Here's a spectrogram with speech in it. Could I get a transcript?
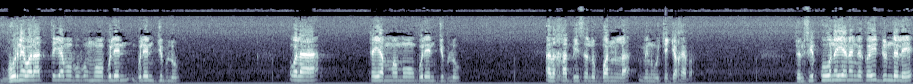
buur ne wala te yamu bu moo bu leen bu leen jublu wala te yamma moo bu leen jublu alxabisa lu bon la min wu ca joxe ba tunfiquuna yéen a nga koy dundalee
